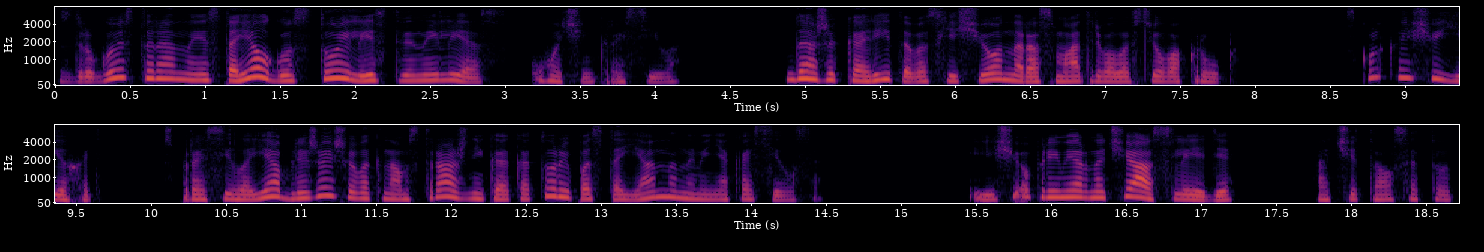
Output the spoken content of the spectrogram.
С другой стороны стоял густой лиственный лес. Очень красиво. Даже Карита восхищенно рассматривала все вокруг. «Сколько еще ехать?» — спросила я ближайшего к нам стражника, который постоянно на меня косился. «Еще примерно час, леди», — отчитался тот.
